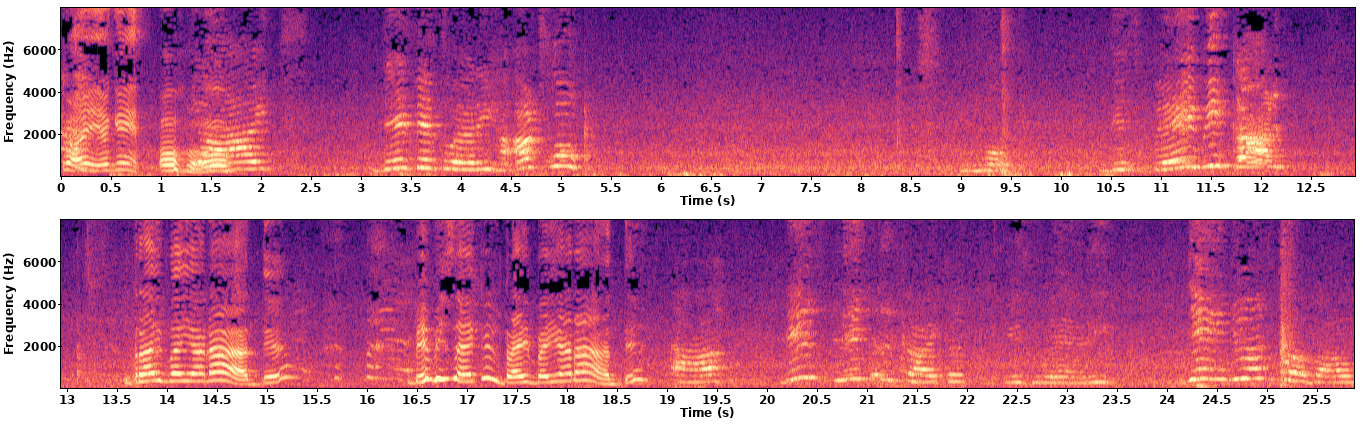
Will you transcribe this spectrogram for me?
ट्राई अगेन ओहो Right. This is very hurtful. No. This baby car. ड्राइव बाय आराध्य Baby cycle drive by Aaradhya Uh, this little cycle is very dangerous about.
